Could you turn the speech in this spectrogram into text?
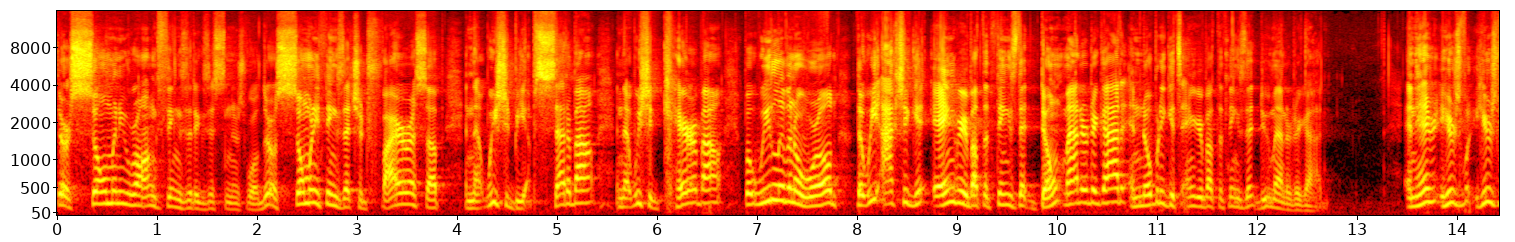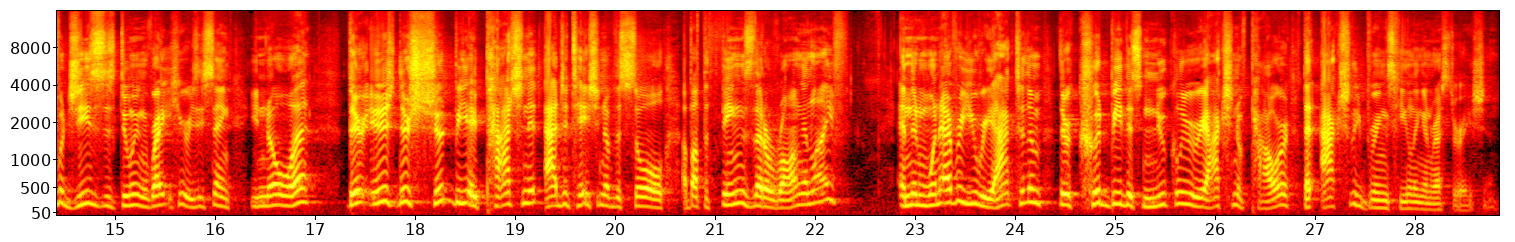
There are so many wrong things that exist in this world. There are so many things that should fire us up and that we should be upset about and that we should care about. But we live in a world that we actually get angry about the things that don't matter to God, and nobody gets angry about the things that do matter to God. And here, here's, what, here's what Jesus is doing right here. He's saying, you know what? There, is, there should be a passionate agitation of the soul about the things that are wrong in life. And then whenever you react to them, there could be this nuclear reaction of power that actually brings healing and restoration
